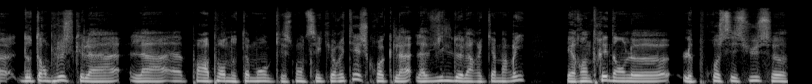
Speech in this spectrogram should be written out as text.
Euh, D'autant plus que la, la, par rapport notamment aux questions de sécurité, je crois que la, la ville de la Ricamarie est rentrée dans le, le processus euh,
